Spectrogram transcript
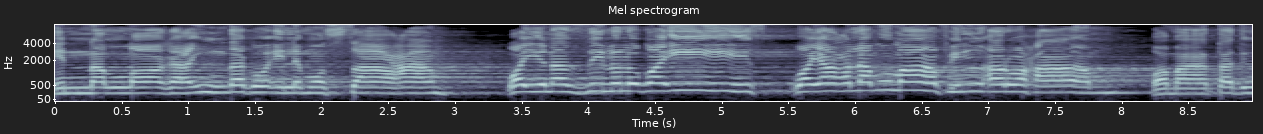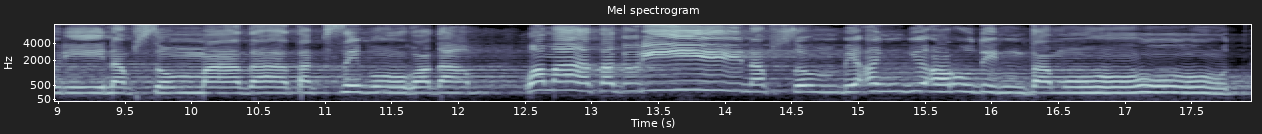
ان الله عنده علم الساعة وينزل الغيث ويعلم ما في الارحام وما تدري نفس ماذا تكسب غدا وما تدري نفس باي ارض تموت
